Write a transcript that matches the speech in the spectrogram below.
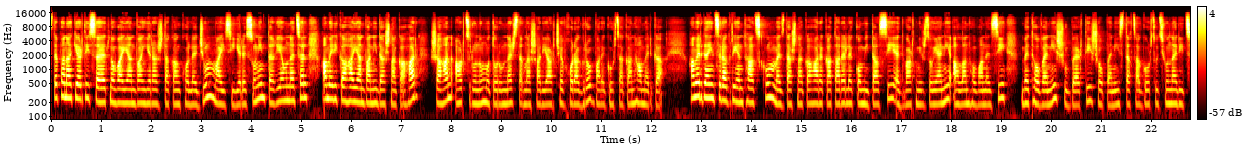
Ստեփանակերտի Սայեթնովայի անվան երաժշտական քոլեջում մայիսի 30-ին տեղի ունեցել Ամերիկահայ անվանի դաշնակահար Շահան Արծրունու մոտորումներ ստեղնաշարի արչև խորագրով բարեգործական համերգը։ Համերգային ծրագրի ընթացքում մեծ դաշնակահարը կատարել է Կոմիտասի, Էդվարդ Միրզոյանի, Ալան Հովանեսի, Բեթհովենի, Շուբերտի, Շոպենի ստեղծագործություններից։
